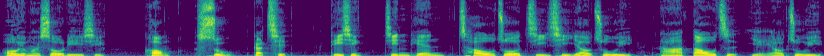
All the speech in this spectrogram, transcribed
好用的数字是空、四、甲七。提醒：今天操作机器要注意。拿刀子也要注意，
